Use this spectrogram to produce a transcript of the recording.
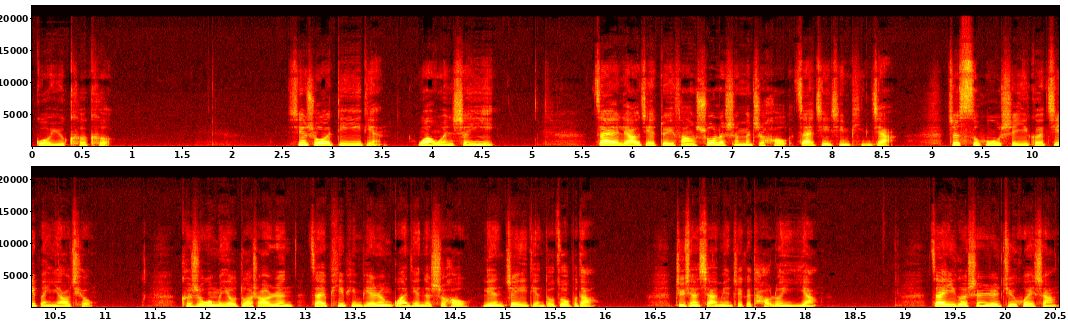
过于苛刻。先说第一点，望文生义，在了解对方说了什么之后再进行评价，这似乎是一个基本要求。可是我们有多少人在批评别人观点的时候，连这一点都做不到？就像下面这个讨论一样，在一个生日聚会上，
